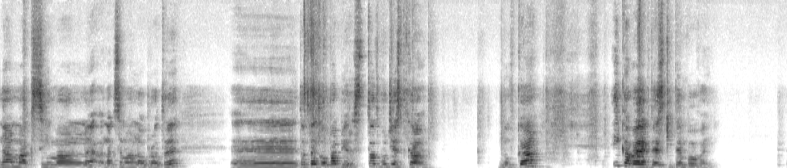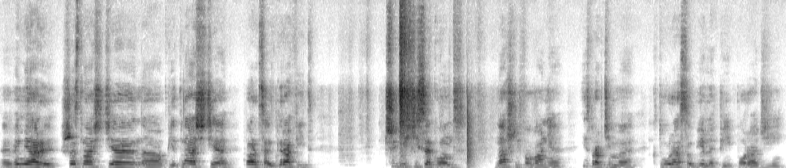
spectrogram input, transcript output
na maksymalne, maksymalne obroty. Eee, Do tego papier 120 nówka i kawałek deski dębowej. E, Wymiary 16 na 15 Parkside Grafit 30 sekund na szlifowanie i sprawdzimy, która sobie lepiej poradzi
